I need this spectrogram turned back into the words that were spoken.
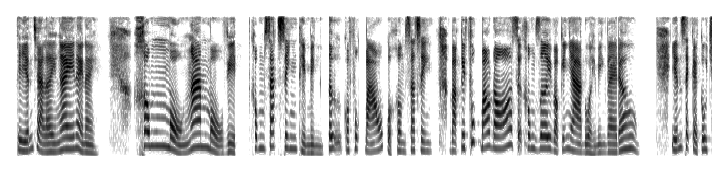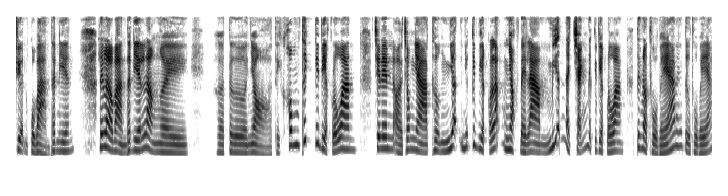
thì yến trả lời ngay này này. Không mổ ngan, mổ vịt không sát sinh thì mình tự có phúc báo của không sát sinh. Và cái phúc báo đó sẽ không rơi vào cái nhà đuổi mình về đâu. Yến sẽ kể câu chuyện của bản thân Yến. Tức là bản thân Yến là người ờ, từ nhỏ thì không thích cái việc nấu ăn. Cho nên ở trong nhà thường nhận những cái việc lặng nhọc để làm miễn là tránh được cái việc nấu ăn. Tức là thủ bé đấy, từ thủ bé.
